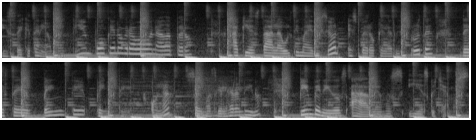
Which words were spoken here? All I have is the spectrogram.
y sé que tenía un buen tiempo que no grababa nada, pero aquí está la última edición. Espero que la disfruten de este 2020. Hola, soy Maciel Geraldino. Bienvenidos a Hablemos y Escuchemos.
